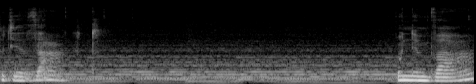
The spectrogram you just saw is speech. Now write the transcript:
zu dir sagt. Und nimm wahr,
